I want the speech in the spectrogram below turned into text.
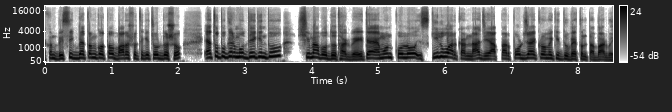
এখন বেসিক বেতন কত? বারোশো থেকে চোদ্দোশো। এতটুকের মধ্যেই কিন্তু সীমাবদ্ধ থাকবে। এটা এমন কোনো স্কিল ওয়ার্কার না যে আপনার পর্যায়ক্রমে কিন্তু বেতনটা বাড়বে।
